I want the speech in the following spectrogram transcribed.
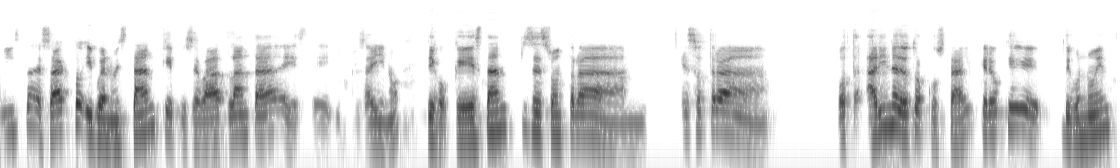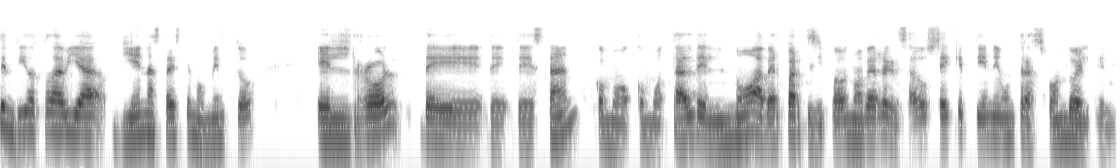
Lista, exacto. Y bueno, Stan, que pues se va a Atlanta, este, y pues ahí, ¿no? Digo, que Stan, pues es otra, es otra, harina de otro costal. Creo que, digo, no he entendido todavía bien hasta este momento el rol de, de, de Stan como, como tal del no haber participado, no haber regresado. Sé que tiene un trasfondo el, el,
